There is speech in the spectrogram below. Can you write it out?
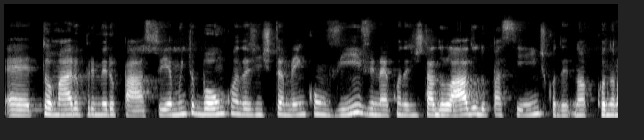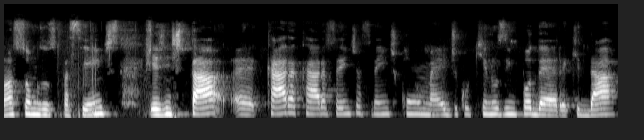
é, tomar o primeiro passo. E é muito bom quando a gente também convive, né? Quando a gente está do lado do paciente, quando, nós somos os pacientes, e a gente está é, cara a cara, frente a frente com o um médico que nos empodera, que dá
